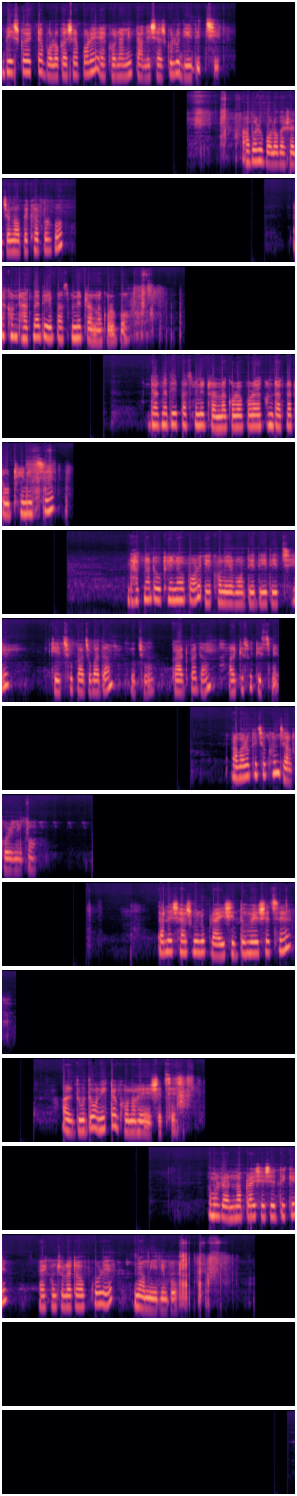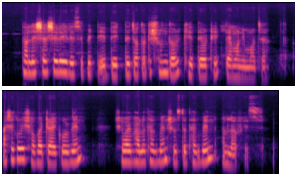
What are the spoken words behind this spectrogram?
বেশ কয়েকটা বলক আসার পরে এখন আমি তালের শ্বাসগুলো দিয়ে দিচ্ছি। আবারও বলক আসার জন্য অপেক্ষা করব। এখন ঢাকনা দিয়ে পাঁচ মিনিট রান্না করব। ঢাকনা দিয়ে পাঁচ মিনিট রান্না করার পরে এখন ঢাকনাটা উঠিয়ে নিচ্ছে। ঢাকনাটা উঠিয়ে নেওয়ার পর এখন এর মধ্যে দিয়ে দিচ্ছি কিছু কাজু বাদাম, কিছু কাঠবাদাম আর কিছু কিশমিশ। আবারও কিছুক্ষণ জাল করে নিব। তাহলে শ্বাসগুলো প্রায় সিদ্ধ হয়ে এসেছে। আর দুধও অনেকটা ঘন হয়ে এসেছে। আমার রান্না প্রায় শেষের দিকে। এখন চুলাটা অফ করে নামিয়ে নেব। তালের শাঁসের এই রেসিপিটি দেখতে যতটা সুন্দর, খেতেও ঠিক তেমনই মজা। আশা করি সবাই ট্রাই করবেন। সবাই ভালো থাকবেন, সুস্থ থাকবেন। আল্লাহ হাফেজ।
